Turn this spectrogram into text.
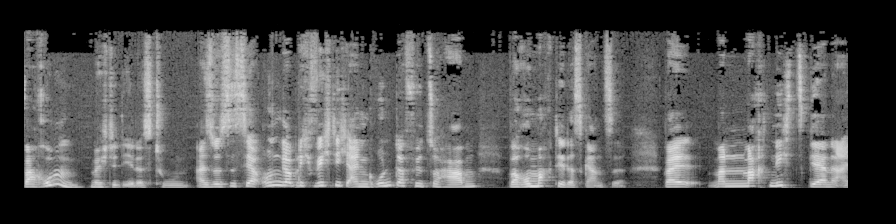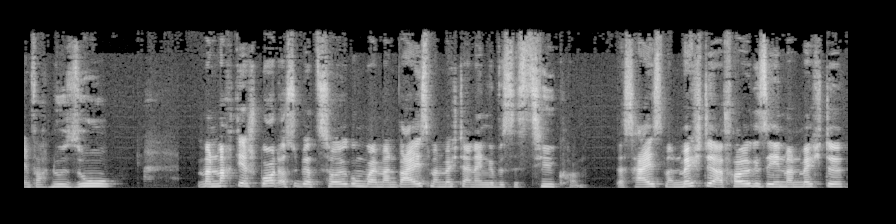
Warum möchtet ihr das tun? Also es ist ja unglaublich wichtig, einen Grund dafür zu haben, warum macht ihr das Ganze? Weil man macht nichts gerne einfach nur so, man macht ja Sport aus Überzeugung, weil man weiß, man möchte an ein gewisses Ziel kommen. Das heißt, man möchte Erfolge sehen, man möchte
